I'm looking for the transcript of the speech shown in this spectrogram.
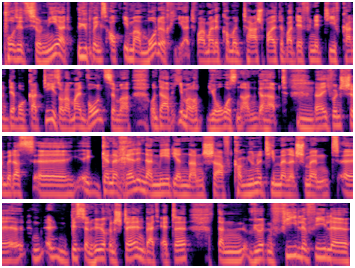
positioniert, übrigens auch immer moderiert, weil meine Kommentarspalte war definitiv keine Demokratie, sondern mein Wohnzimmer und da habe ich immer noch die Hosen angehabt. Mhm. Ich wünschte mir, dass äh, generell in der Medienlandschaft Community Management äh, ein bisschen höheren Stellenwert hätte, dann würden viele, viele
